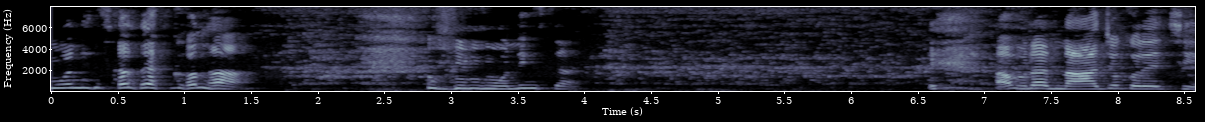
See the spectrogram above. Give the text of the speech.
মনীষা দেখো না। মনীষা আমরা নাচও করেছি।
